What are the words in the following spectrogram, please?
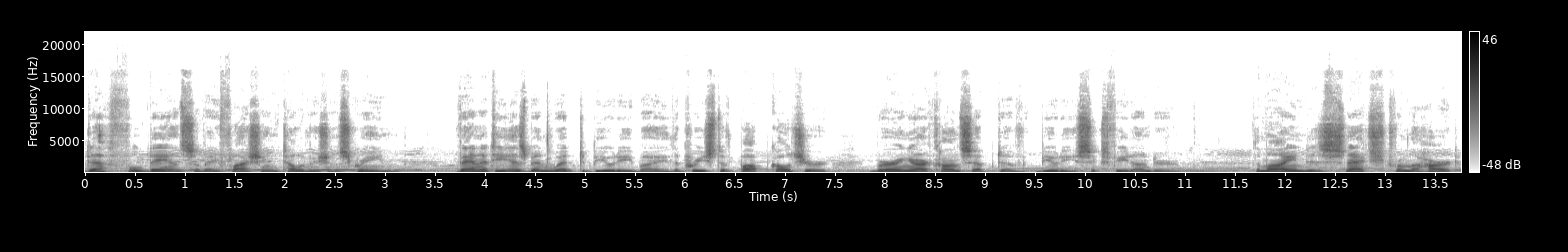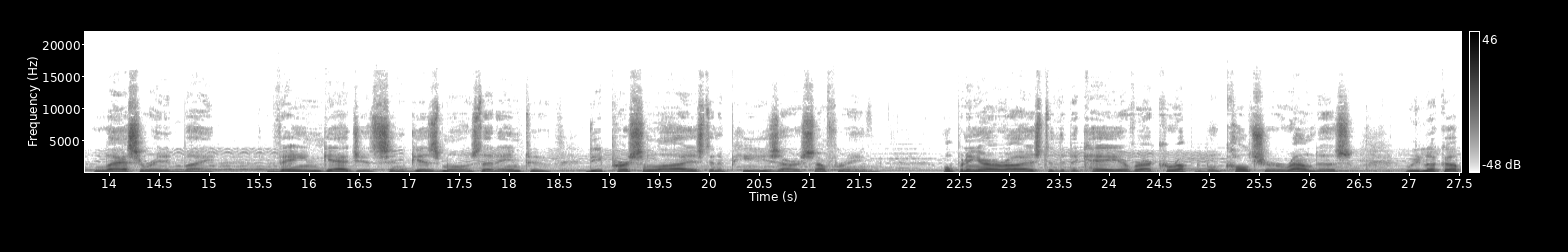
deathful dance of a flashing television screen. Vanity has been wed to beauty by the priest of pop culture, burying our concept of beauty six feet under. The mind is snatched from the heart, lacerated by vain gadgets and gizmos that aim to depersonalize and appease our suffering. Opening our eyes to the decay of our corruptible culture around us, we look up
